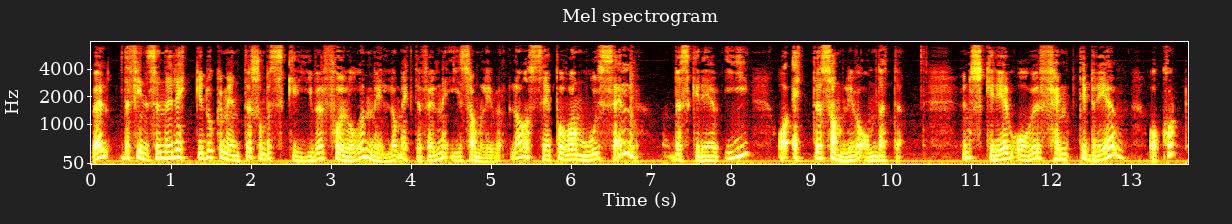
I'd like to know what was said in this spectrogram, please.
Vel, det finnes en rekke dokumenter som beskriver forholdet mellom ektefellene i samlivet. La oss se på hva mor selv beskrev i og etter samlivet om dette. Hun skrev over 50 brev og kort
